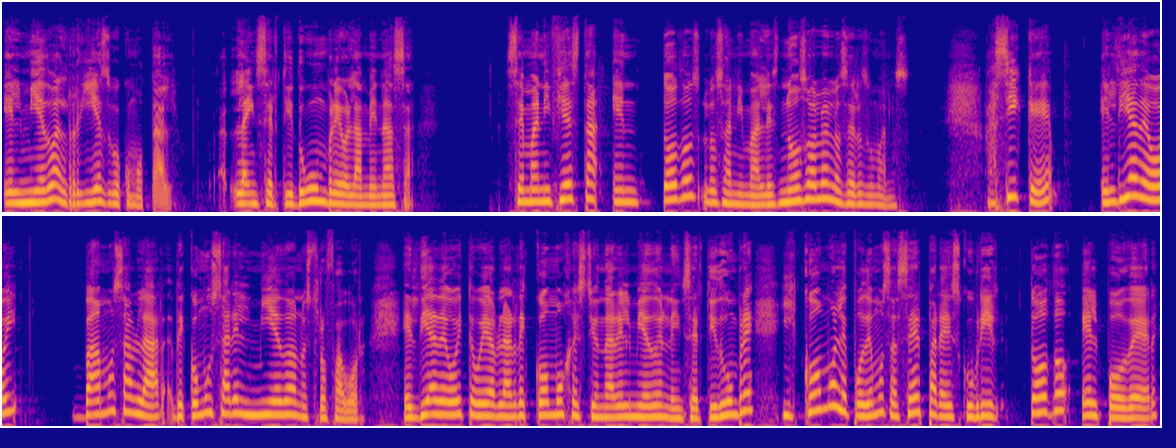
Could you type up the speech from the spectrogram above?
el miedo al riesgo como tal la incertidumbre o la amenaza. Se manifiesta en todos los animales, no solo en los seres humanos. Así que el día de hoy vamos a hablar de cómo usar el miedo a nuestro favor. El día de hoy te voy a hablar de cómo gestionar el miedo en la incertidumbre y cómo le podemos hacer para descubrir todo el poder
